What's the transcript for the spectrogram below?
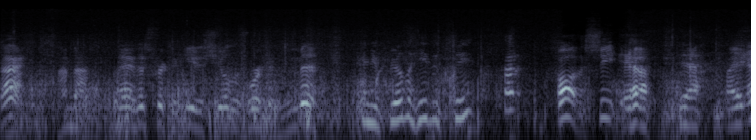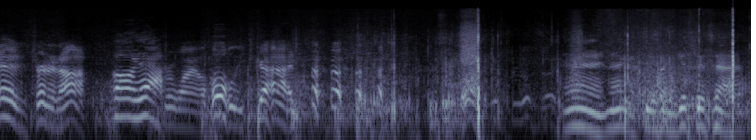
All right. I'm not. Man, this freaking heated shield is working mint. Can you feel the heated seat? Oh, the seat, yeah. Yeah. I had to turn it off Oh yeah. for a while. Holy God. All right, now I gotta see if I can get this on.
